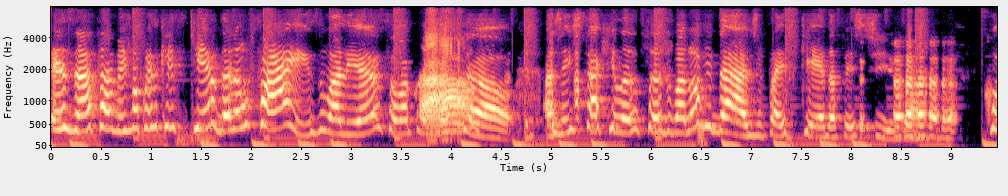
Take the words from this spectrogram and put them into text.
Exatamente, uma coisa que a esquerda não faz, uma aliança, uma coligação. A gente está aqui lançando uma novidade para a esquerda festiva. Co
